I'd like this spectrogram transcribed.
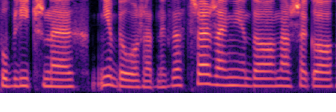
publicznych, nie było żadnych zastrzeżeń do naszego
